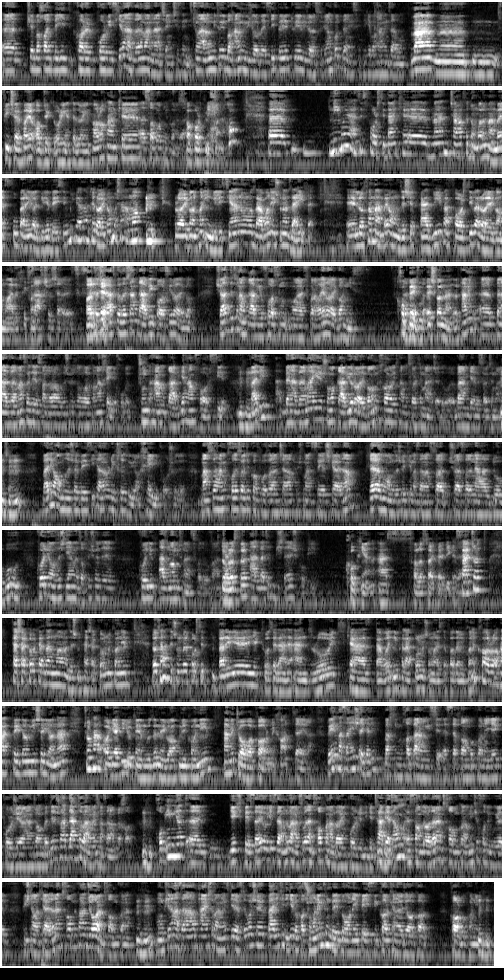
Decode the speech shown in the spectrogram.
که بخواید بگید کار پر ریسکی به نظر من نه چنین چیزی نیست. چون الان می‌تونید با همین Visual Basic برید توی Visual Studio هم کد بنویسید دیگه با همین زبون. و feature های object oriented و اینها رو هم که support می‌کنه support می‌کنه. خب نیمای عزیز پرسیدن که من چند وقت دنبال منبع خوب برای یادگیری بیسیک میگردم که رایگان باشه اما رایگان ها انگلیسی و زبان ایشون هم ضعیفه. لطفا منبع آموزشی قوی و فارسی و رایگان معرفی کنید. سخت شد شرایط. آره. شرط گذاشتم قوی فارسی رایگان. شاید بتونم قوی و فارسی معرفی کنم ولی رایگان نیست. خب بگو اشکال نداره. همین به نظر من سایت اسفندار آموزش رو دنبال کنن خیلی خوبه. چون هم قویه هم فارسیه. ولی به نظر من اگه شما قوی و رایگان می‌خواید همون سایت مرجع دوباره. برمیگرده سایت مرجع. ولی آموزش های بیسیک الان ریخته تو ایران خیلی پر شده. مثلا همین خود سایت کافه بازارن چند پیش من سرچ کردم. غیر از اون آموزش که مثلا شاید سال 92 بود کلی آموزش دیگه هم اضافه شده. کلی از اونها می‌تونن استفاده بکنن. درسته. البته بیشترش کپی. کپیان از حالا سایت های دیگه سجاد تشکر کردن. ما هم ازشون تشکر می‌کنیم. لطفا ازشون بپرسید. برای یک توسعه دهنده اندروید که از دوای این پلتفرم شما استفاده می‌کنه کار راحت پیدا میشه یا نه؟ چون هر آگهی رو که امروزه نگاه می‌کنیم همه جاوا کار می‌خوان. دقیقا. ببین مثلا یه شرکتی وقتی می‌خواد برنامه‌نویسی استخدام بکنه یک پروژه رو انجام بده شاید 10 تا برنامه‌نویس مثلا بخواد. خب این میاد یک بستری و یک زبان برنامه‌نویسی باید انتخاب کنم برای این پروژه دیگه. طبیعتا اون استاندارد رو انتخاب می‌کنم. اونی که خود گوگل پیشنهاد کرده رو انتخاب می‌کنن جاوا رو انتخاب می‌کنن ممکنه مثلا الان 5 تا برنامه‌نویس گرفته باشه بعد یکی دیگه بخواد. شما نمی‌تونید به عنوان بیسیک کار کنار جاوا کار کار بکنید.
